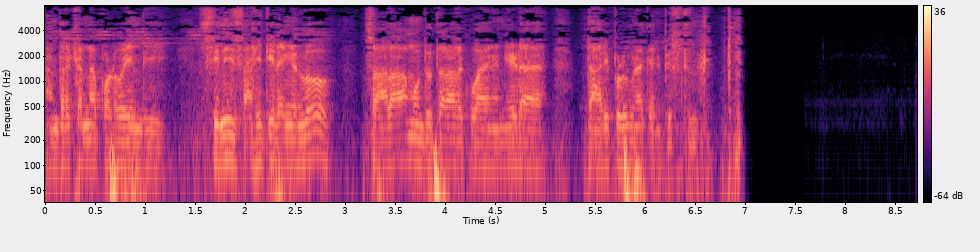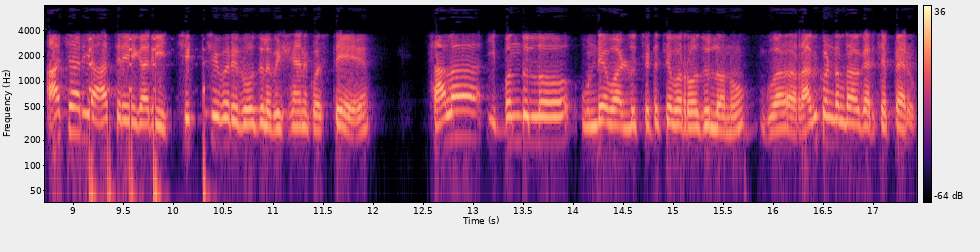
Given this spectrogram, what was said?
అందరికన్నా పొడవైంది. సినీ సాహితీ రంగంలో చాలా ముందు తరాలకు ఆయన నీడ దారి పొడుగునా కనిపిస్తుంది. ఆచార్య ఆత్రేయ గారి చిట్ చివరి రోజుల విషయానికి వస్తే చాలా ఇబ్బందుల్లో ఉండేవాళ్ళు చిట్ట చివరి రోజుల్లోనూ. రావికొండలరావు గారు చెప్పారు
